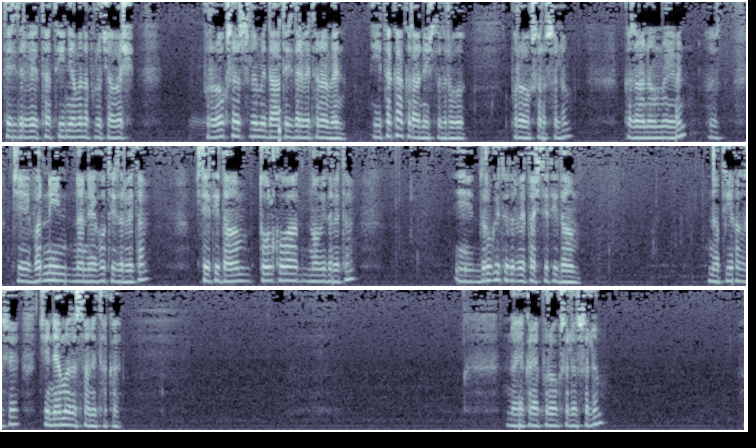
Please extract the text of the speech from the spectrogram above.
Тези дървета ти няма да получаваш. Пророк Сарасалам е дал тези дървета на мен. И така каза нещо друго. Пророк Сарасалам каза на мен, че върни на него тези дървета. Ще ти дам толкова нови дървета и другите дървета ще ти дам на тия казаше, че няма да стане така. Накрая пророк Салам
